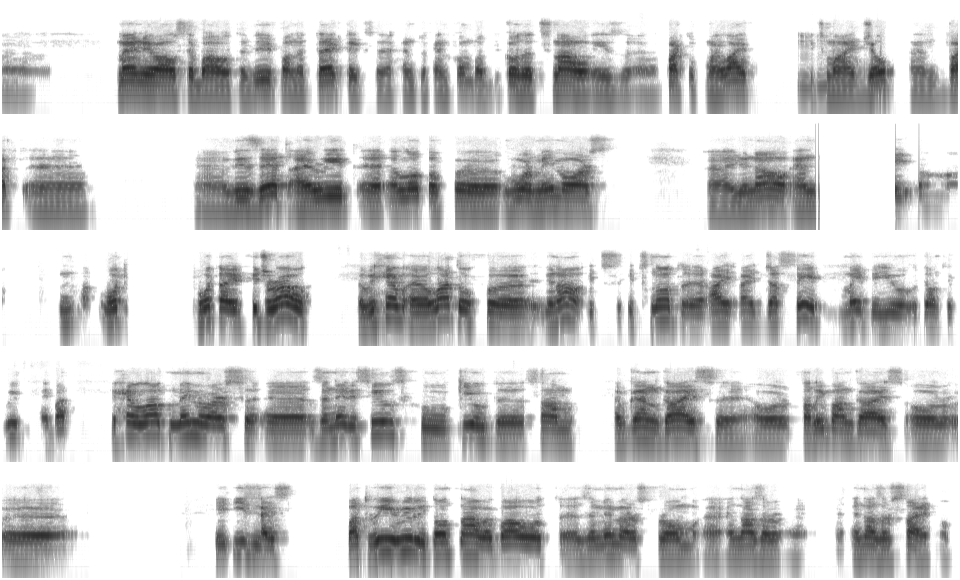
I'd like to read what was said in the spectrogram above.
manuals about the weapon and tactics, hand-to-hand combat, because it's now is part of my life. Mm-hmm. It's my job, and but uh, with that, I read uh, a lot of uh, war memoirs, you know, and what what I figure out we have a lot of uh, you know it's it's not uh, i i just said maybe you don't agree with me but we have a lot of memoirs uh, the navy seals who killed uh, some afghan guys uh, or taliban guys or uh, guys. But we really don't know about the memoirs from another another side of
